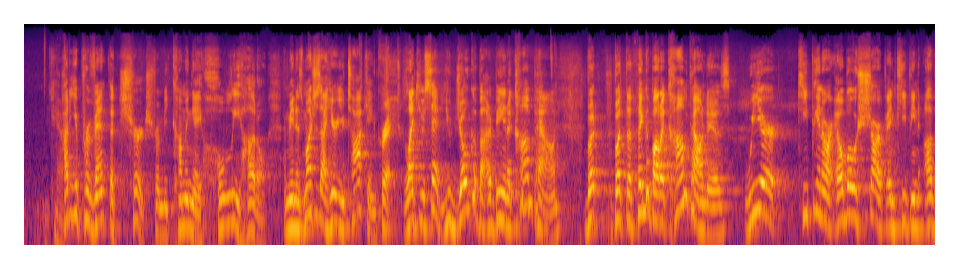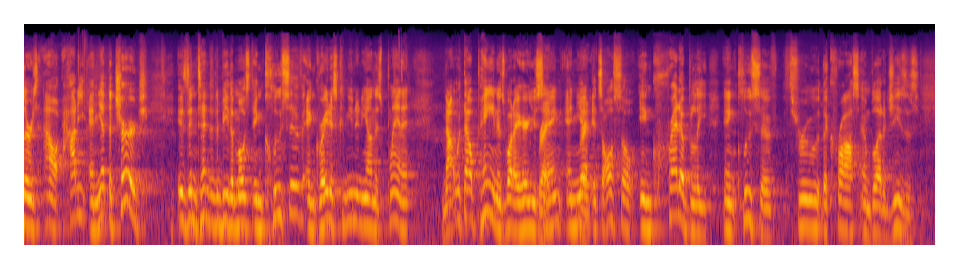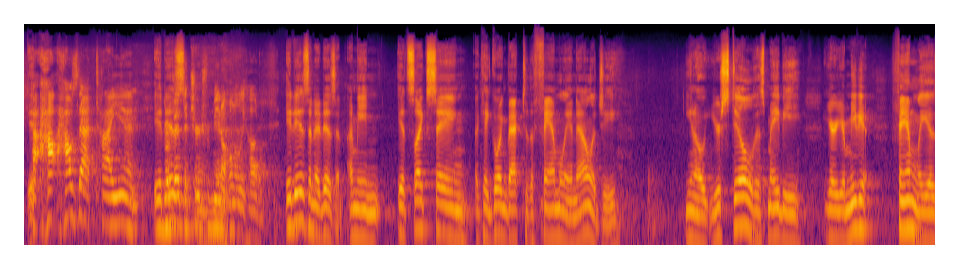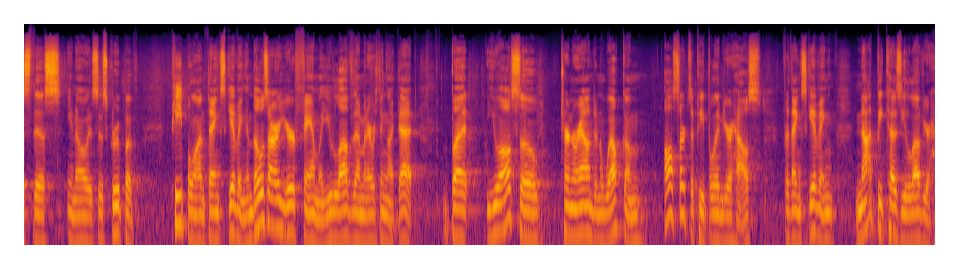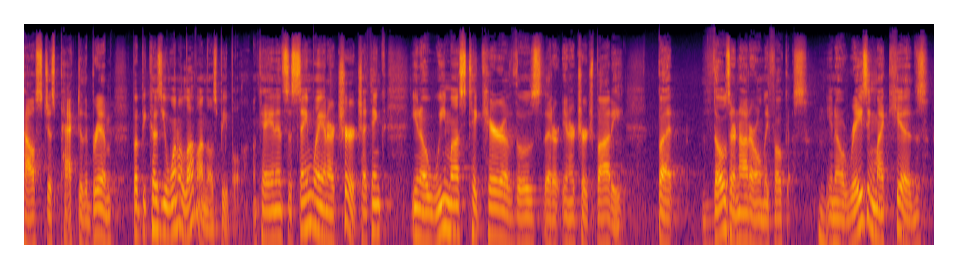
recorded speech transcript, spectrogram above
How do you prevent the church from becoming a holy huddle? I mean, as much as I hear you talking, Correct. Like you said, you joke about it being a compound, but but the thing about a compound is we are keeping our elbows sharp and keeping others out. How do you, and yet the church is intended to be the most inclusive and greatest community on this planet. Not without pain is what I hear you saying, and yet right. it's also incredibly inclusive through the cross and blood of Jesus. how, how, how's that tie in to prevent is- the church from being a holy huddle? It is and it isn't. I mean, it's like saying, okay, going back to the family analogy, you know, you're still this maybe your, your immediate family is this, you know, is this group of people on Thanksgiving, and those are your family. You love them and everything like that. But you also turn around and welcome all sorts of people into your house for Thanksgiving, not because you love your house just packed to the brim, but because you want to love on those people. Okay, and it's the same way in our church. I think, you know, we must take care of those that are in our church body, but those are not our only focus. Hmm. You know, raising my kids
